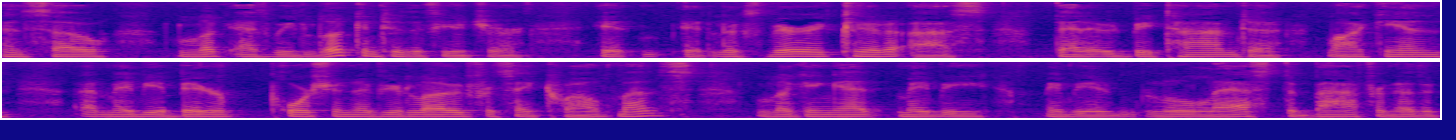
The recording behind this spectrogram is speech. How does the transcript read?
And so, look as we look into the future, it it looks very clear to us that it would be time to lock in uh, maybe a bigger portion of your load for say 12 months, looking at maybe maybe a little less to buy for another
